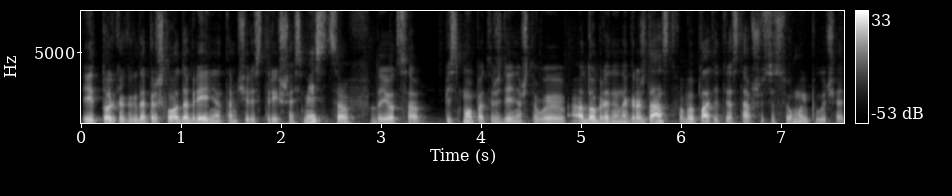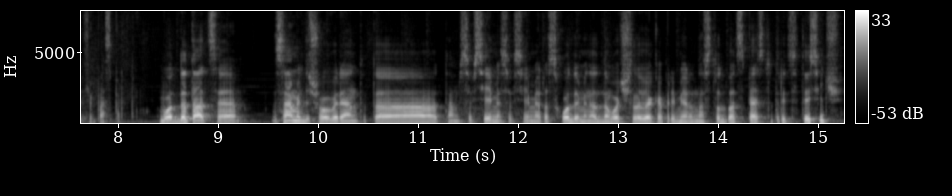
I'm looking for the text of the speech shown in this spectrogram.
и только когда пришло одобрение, там, через 3-6 месяцев, дается письмо подтверждения, что вы одобрены на гражданство, вы платите оставшуюся сумму и получаете паспорт. Вот, дотация Самый дешевый вариант это там со всеми, со всеми расходами на одного человека примерно 125-130 тысяч.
